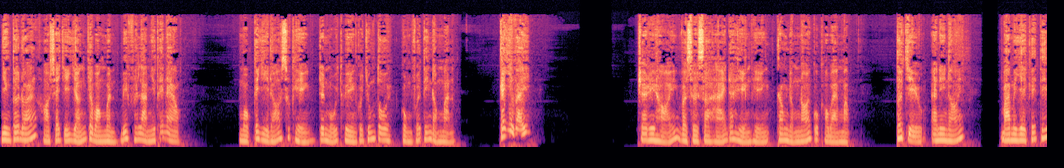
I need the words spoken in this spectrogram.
nhưng tớ đoán họ sẽ chỉ dẫn cho bọn mình biết phải làm như thế nào. Một cái gì đó xuất hiện trên mũi thuyền của chúng tôi cùng với tiếng động mạnh. Cái gì vậy? Jerry hỏi và sự sợ hãi đã hiện hiện trong giọng nói của cậu bạn mập. Tớ chịu, Annie nói. 30 giây kế tiếp,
